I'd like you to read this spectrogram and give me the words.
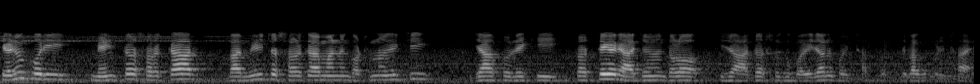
ତେଣୁକରି ମେଣ୍ଟ ସରକାର ବା ମିଳିତ ସରକାରମାନ ଗଠନ ହୋଇଛି। ଯାହାଫଳରେ କି ପ୍ରତ୍ୟେକ ରାଜନୈତିକ ଦଳ ନିଜ ଆଦର୍ଶକୁ ବଳିଦାନ ଦେବାକୁ ପଡ଼ିଥାଏ।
